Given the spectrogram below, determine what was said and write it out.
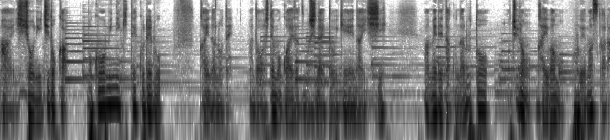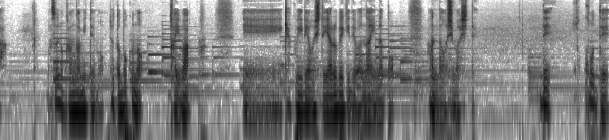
まあ一生に一度か僕を見に来てくれる会なので、まあ、どうしてもご挨拶もしないといけないし、まあ、めでたくなると、もちろん会話も増えますから、まあ、そういうの鑑みても、ちょっと僕の回は、えー、客入れをしてやるべきではないなと判断をしまして。で、そこで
